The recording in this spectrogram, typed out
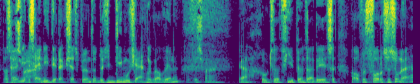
Dat zijn, niet, waar. zijn niet direct zes punten. Dus die moest je eigenlijk wel winnen. Dat is waar. Ja, goed, vier punten uit de eerste. Overigens, vorig seizoen hè,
